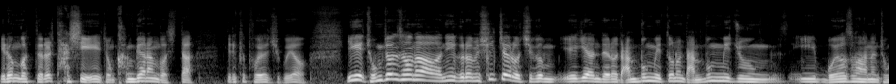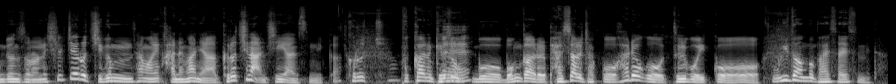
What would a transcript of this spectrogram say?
이런 것들을 다시 좀 강변한 것이다. 이렇게 보여지고요. 이게 종전선언이 그러면 실제로 지금 얘기한 대로 남북미 또는 남북미 중이 모여서 하는 종전선언은 실제로 지금 상황에 가능하냐? 그렇지는 않지 않습니까? 그렇죠. 북한은 계속 네. 뭐 뭔가를 발사를 자꾸 하려고 들고 있고 우리도 한번 발사했습니다.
